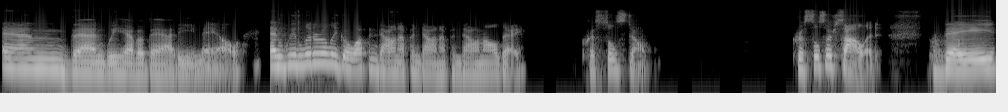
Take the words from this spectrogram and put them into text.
and then we have a bad email. And we literally go up and down up and down up and down all day. Crystals don't. Crystals are solid. They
